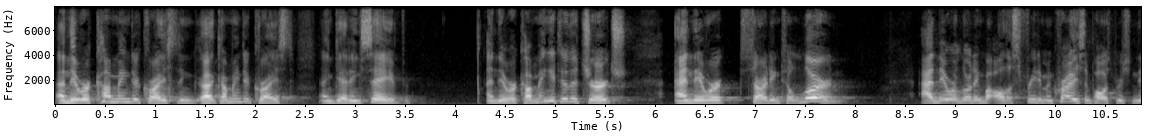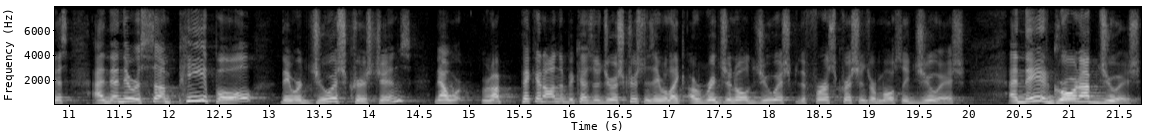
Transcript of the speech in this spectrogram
and they were coming to Christ and uh, coming to Christ and getting saved. And they were coming into the church and they were starting to learn. And they were learning about all this freedom in Christ, and Paul was preaching this. And then there were some people, they were Jewish Christians. Now, we're, we're not picking on them because they're Jewish Christians. They were like original Jewish, the first Christians were mostly Jewish. And they had grown up Jewish,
